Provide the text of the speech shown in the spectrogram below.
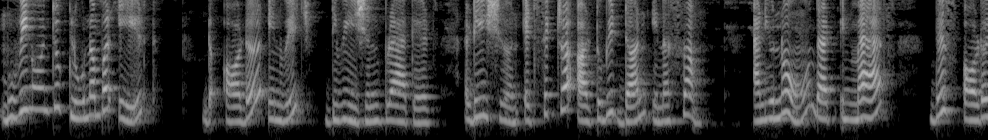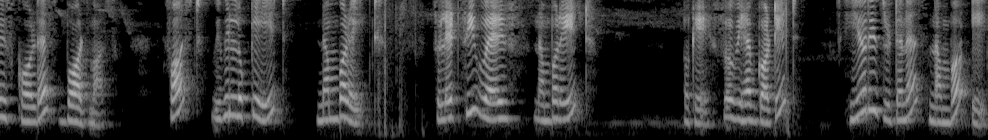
Moving on to clue number 8. The order in which division, brackets, addition, etc. are to be done in a sum. And you know that in maths, this order is called as BODMAS. First, we will locate number 8. So let's see where is number 8. Okay, so we have got it. Here is written as number 8.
